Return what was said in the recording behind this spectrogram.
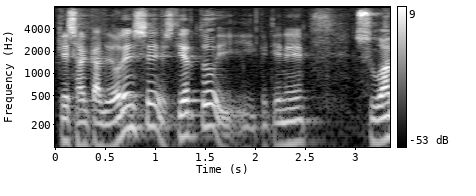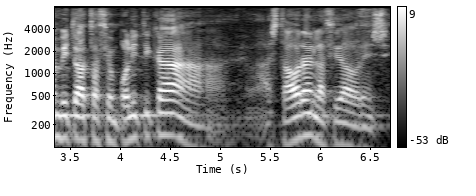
que es alcalde de Orense, es cierto, y, y que tiene su ámbito de actuación política hasta ahora en la ciudad de Orense.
